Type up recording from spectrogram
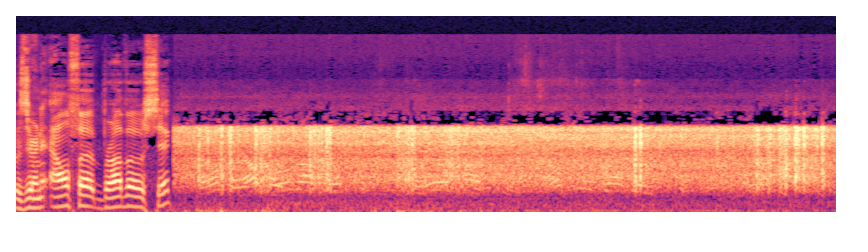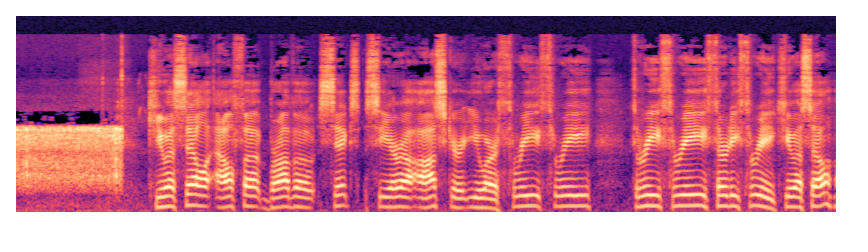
Was there an Alpha Bravo 6? QSL Alpha Bravo 6 Sierra Oscar, you are 333333 QSL.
